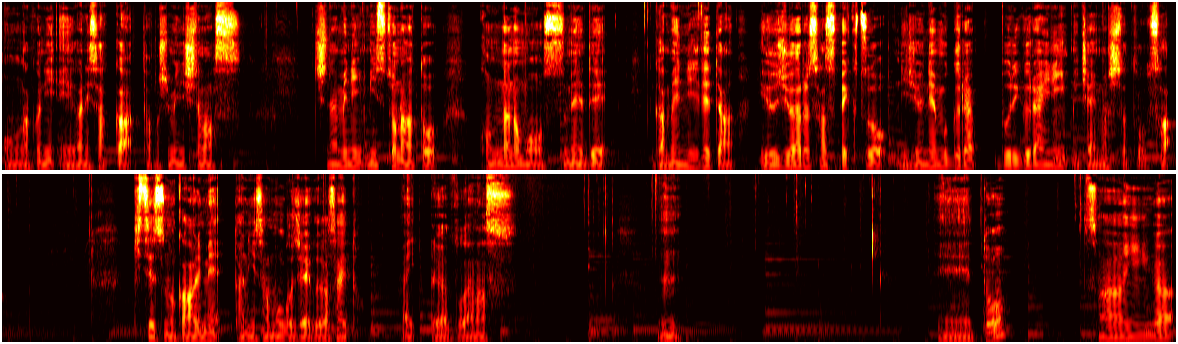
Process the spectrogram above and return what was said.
音楽に映画にサッカー楽しみにしてます。ちなみにミストの後こんなのもおすすめで画面に出たユージュアルサスペクツを20年ぶりぐらいに見ちゃいましたとさ。季節の変わり目タニーさんもご自愛くださいと。はいありがとうございます。うん。えっ、ー、と3位が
